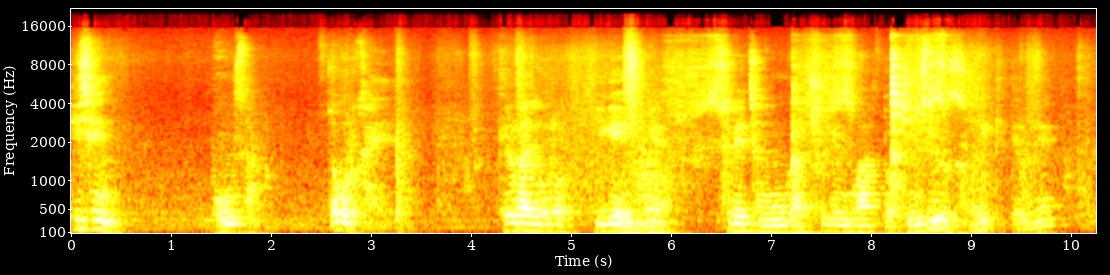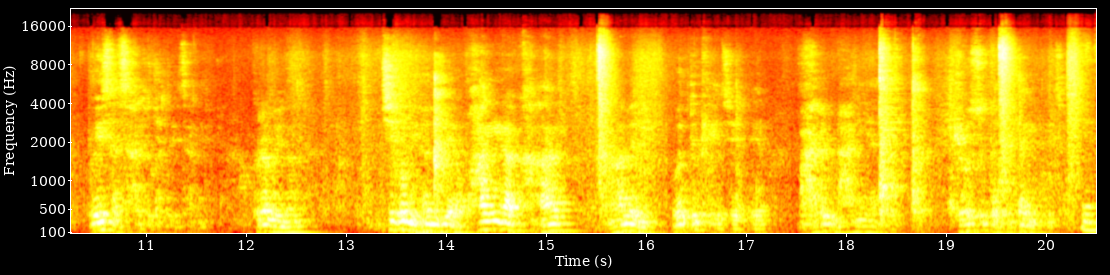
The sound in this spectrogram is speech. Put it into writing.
희생, 봉사 쪽으로 가야 돼요. 결과적으로 이게 뭐예요? 술의 전문가 출림과 또 진술을 갖고 있기 때문에 의사사주가 되잖아요. 그러면은 지금 현재 화기가 강한, 강하면 어떻게 해줘야 돼요? 말을 많이 해야 돼요. 교수도 부탁이 되죠. 예.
